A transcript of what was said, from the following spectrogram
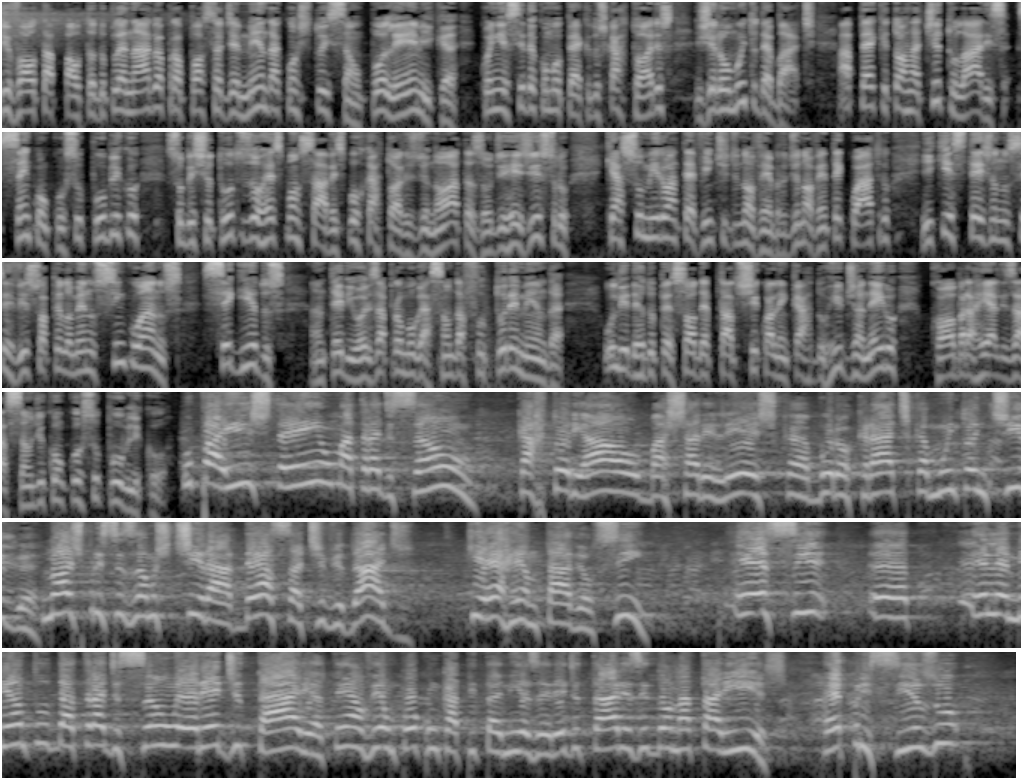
De volta à pauta do plenário, a proposta de emenda à Constituição polêmica, conhecida como PEC dos cartórios, gerou muito debate. A PEC torna titulares, sem concurso público, substitutos ou responsáveis por cartórios de notas ou de registro que assumiram até 20 de novembro de 94 e que estejam no serviço há pelo menos cinco anos, seguidos, anteriores à promulgação da futura emenda. O líder do PSOL, deputado Chico Alencar, do Rio de Janeiro, cobra a realização de concurso público. O país tem uma tradição cartorial, bacharelesca, burocrática muito antiga. Nós precisamos tirar dessa atividade, que é rentável sim, esse é, elemento da tradição hereditária, tem a ver um pouco com capitanias hereditárias e donatarias. É preciso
